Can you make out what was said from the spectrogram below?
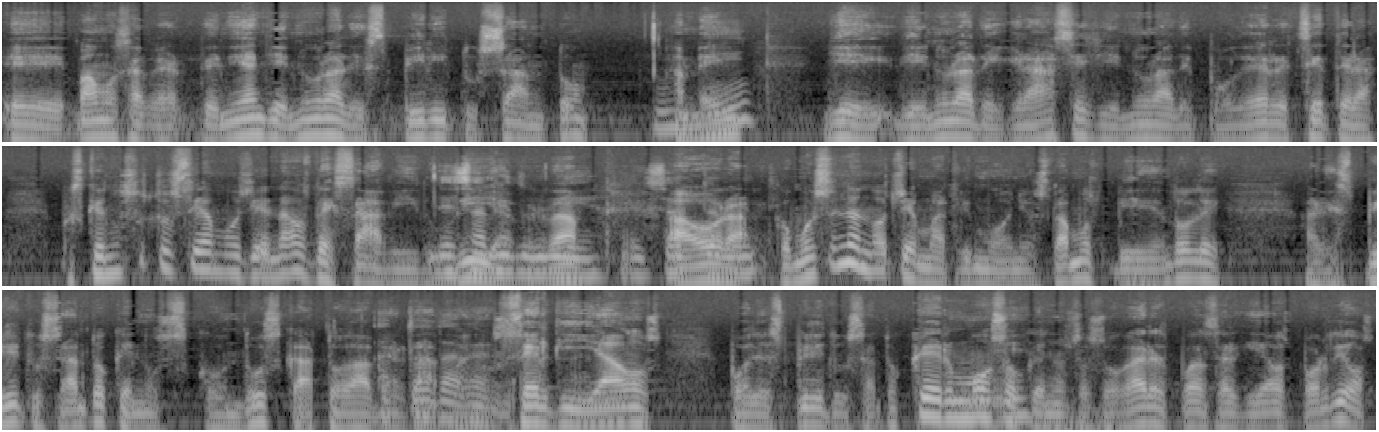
eh, vamos a ver, tenían llenura de Espíritu Santo, amén, llenura de gracia, llenura de poder, etcétera, pues que nosotros seamos llenados de sabiduría, ¿verdad? Ahora, como es una noche de matrimonio, estamos pidiéndole al Espíritu Santo que nos conduzca a toda verdad, ser guiados por el Espíritu Santo. Qué hermoso que nuestros hogares puedan ser guiados por Dios.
